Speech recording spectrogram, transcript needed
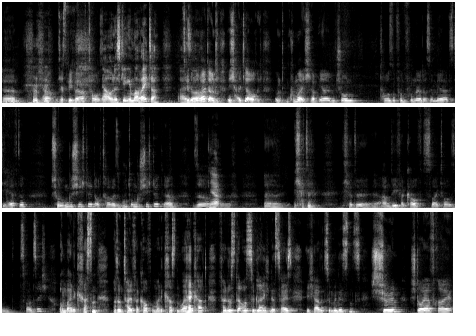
Ähm, ja, und jetzt bin ich bei 8000. Ja, und es ging immer ja. weiter. Also, es geht immer weiter und ich, ich halte ja auch. Und guck mal, ich habe ja schon 1500, das ist ja mehr als die Hälfte, schon umgeschichtet, auch teilweise gut umgeschichtet. Ja. Also, ja. Äh, äh, ich hatte, ich hatte äh, AMD verkauft 2020, um meine krassen, also einen Teil verkauft, um meine krassen Wirecard-Verluste auszugleichen. Das heißt, ich habe zumindest schön steuerfrei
